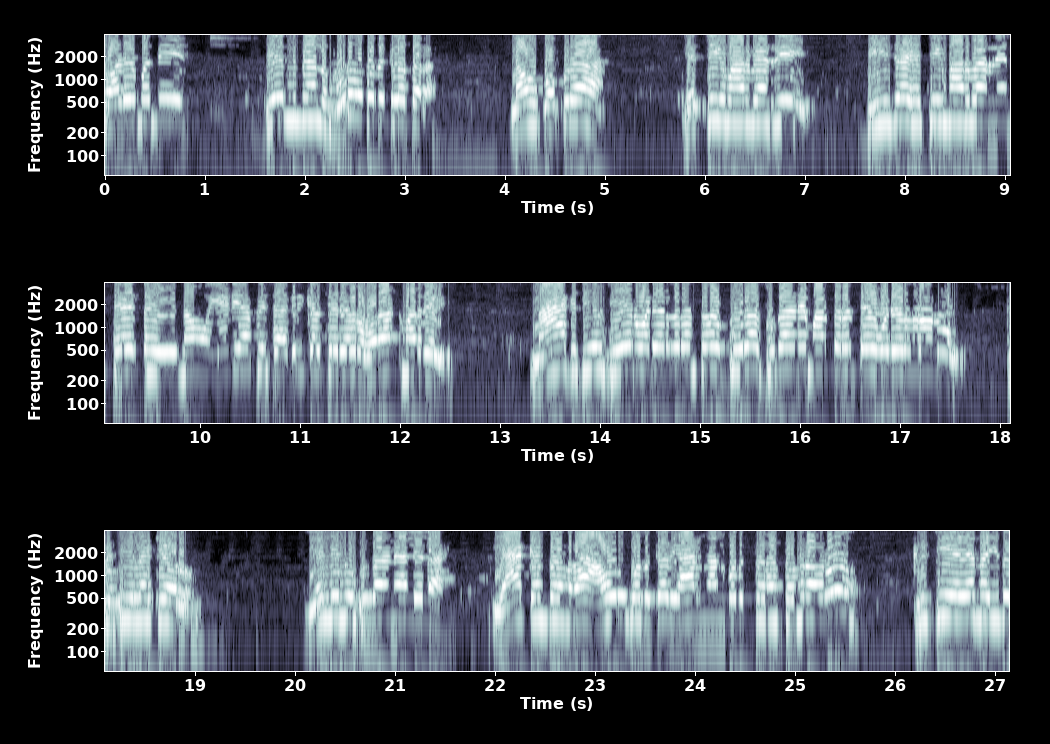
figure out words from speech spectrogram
ಥೋಡೆ ಮಂದಿ ಬೇನ್ ಮೇಲೆ ಹುಡುಗ ಬದುಕಲತ್ತಾರ. ನಾವು ಗೊಬ್ಬರ ಹೆಚ್ಚಿಗೆ ಮಾರಬೇಡ್ರಿ ಬೀಜ ಹೆಚ್ಚಿಗೆ ಮಾರಬೇಡ್ರಿ ಅಂತ ಹೇಳ್ತಾ ನಾವು ಎ ಡಿ ಆಫೀಸ್ ಅಗ್ರಿಕಲ್ಚರ್ ಎದುರು ಹೋರಾಟ ಮಾಡಿದೇವಿ. ನಾಲ್ಕು ದಿವಸ ಏನ್ ಓಡಾಡಿದ್ರ ಅಂತಂದ್ರೆ ಪೂರಾ ಸುಧಾರಣೆ ಮಾಡ್ತಾರಂತ ಹೇಳಿ ಓಡಾಡಿದ್ರು ಅವರು, ಕೃಷಿ ಇಲಾಖೆಯವರು ಎಲ್ಲಿನೂ ಸುಧಾರಣೆ ಆಗ್ಲಿಲ್ಲ. ಯಾಕಂತಂದ್ರ ಅವ್ರು ಬದುಕದ್ ಯಾರ ಮ್ಯಾಲ ಬದುಕ್ತಾರ ಅಂತಂದ್ರ ಅವರು ಕೃಷಿ ಏನ ಇದು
